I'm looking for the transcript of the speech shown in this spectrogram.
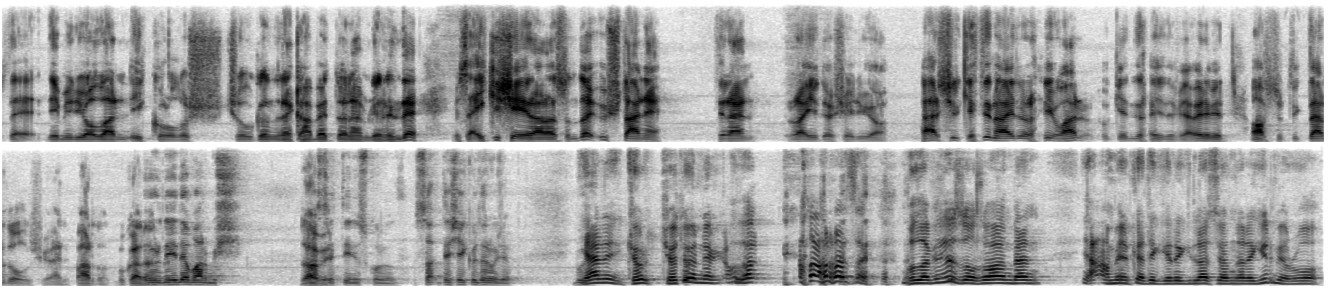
işte demir yollarının ilk kuruluş çılgın rekabet dönemlerinde mesela iki şehir arasında üç tane tren rayı döşeniyor. Her şirketin ayrı rayı var. O kendi rayı döşeniyor. Öyle bir absürtlükler de oluşuyor yani. Pardon bu kadar. Örneği de varmış. Tabii. Bahsettiğiniz konu. Sa- teşekkürler hocam. Buyurun. Yani kö- kötü örnek ala- ararsak bulabiliriz. O zaman ben ya Amerika'daki regülasyonlara girmiyorum. O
